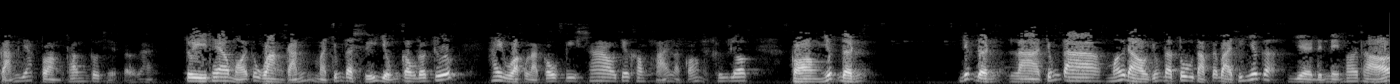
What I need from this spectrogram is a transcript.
cảm giác toàn thân tôi sẽ thử ra. Tùy theo mọi cái hoàn cảnh mà chúng ta sử dụng câu đó trước hay hoặc là câu kia sau chứ không phải là có một thứ lớp. Còn nhất định nhất định là chúng ta mới đầu chúng ta tu tập cái bài thứ nhất á, về định niệm hơi thở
